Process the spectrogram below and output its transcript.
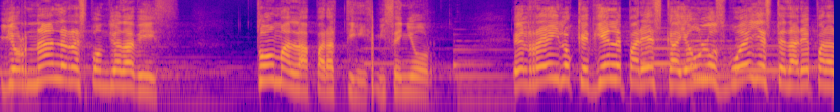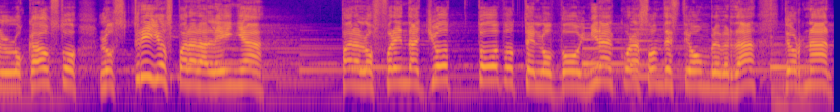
Y Ornán le respondió a David, tómala para ti, mi señor. El rey lo que bien le parezca, y aún los bueyes te daré para el holocausto, los trillos para la leña, para la ofrenda, yo todo te lo doy. Mira el corazón de este hombre, ¿verdad? De Ornán,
